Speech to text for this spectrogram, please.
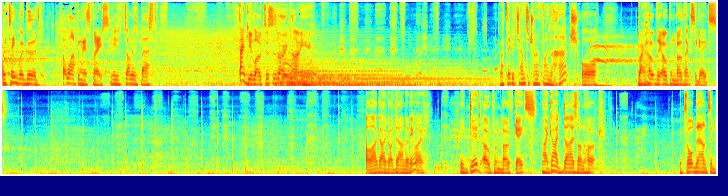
I think we're good. Stop laughing in his face. He's done his best. Thank you, Lotus. It's very kind of you. Do I take a chance to try to find the hatch? Or do I hope they open both exit gates? Well, that guy got downed anyway. He did open both gates. That guy dies on hook. It's all down to...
